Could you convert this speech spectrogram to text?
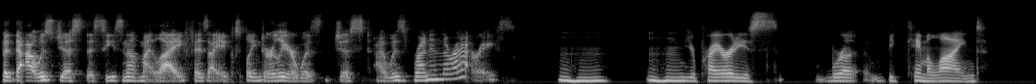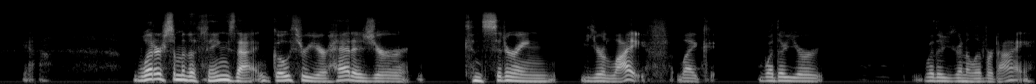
but that was just the season of my life, as I explained earlier, was just I was running the rat race. Mm-hmm. Mm-hmm. Your priorities were became aligned. Yeah. What are some of the things that go through your head as you're considering your life, like whether you're whether you're going to live or die?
